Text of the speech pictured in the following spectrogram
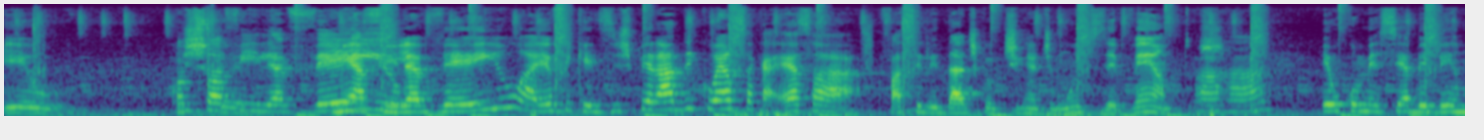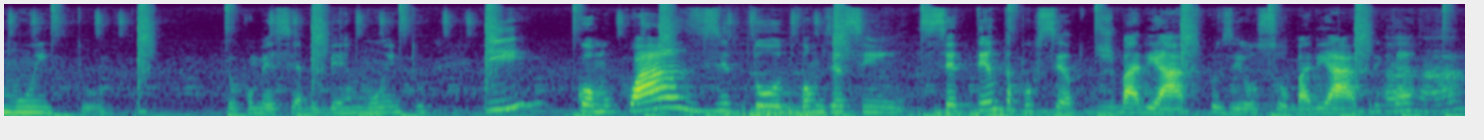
eu quando sua filha veio. Minha filha veio, aí eu fiquei desesperada e com essa, essa facilidade que eu tinha de muitos eventos, uhum. eu comecei a beber muito. Eu comecei a beber muito e como quase todo, vamos dizer assim, 70% dos bariátricos, e eu sou bariátrica, uhum.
